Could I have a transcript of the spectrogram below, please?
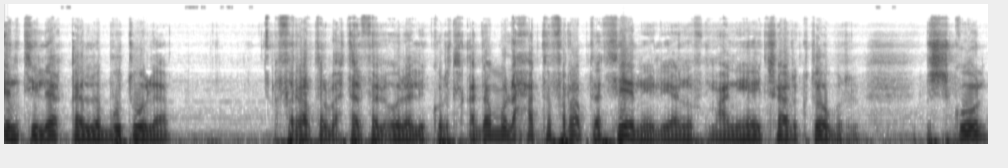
انطلاق البطولة. في الرابطة المحترفة الأولى لكرة القدم ولا حتى في الرابطة الثانية لأنه مع نهاية شهر أكتوبر. باش تكون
